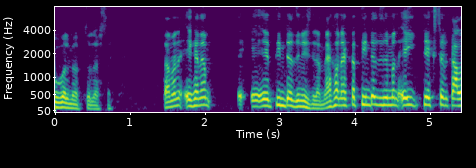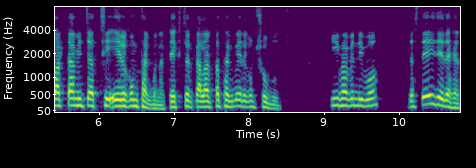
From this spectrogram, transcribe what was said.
গুগল ম্যাপ চলে আসছে। তার মানে এখানে তিনটা জিনিস দিলাম। এখন একটা তিনটা জিনিস মানে এই টেক্সটের কালারটা আমি চাচ্ছি এরকম থাকবে না। টেক্সটের কালারটা থাকবে এরকম সবুজ। কীভাবে নিব? জাস্ট এই যে দেখেন,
